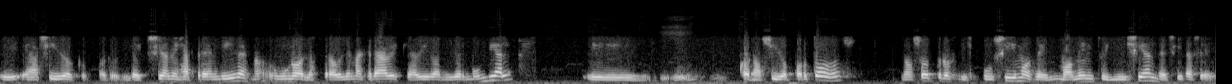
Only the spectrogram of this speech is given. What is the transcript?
eh, ha sido por lecciones aprendidas, ¿no? uno de los problemas graves que ha habido a nivel mundial, eh, conocido por todos. Nosotros dispusimos del momento inicial, es decir, hace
